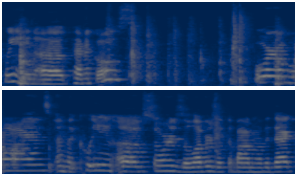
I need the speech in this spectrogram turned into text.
Queen of Pentacles. Four of Wands and the Queen of Swords, the lovers at the bottom of the deck.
